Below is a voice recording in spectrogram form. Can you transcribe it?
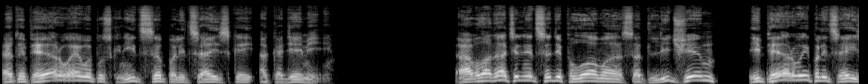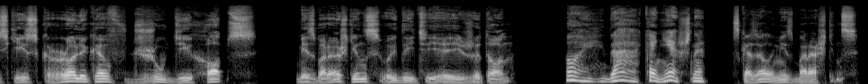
Это первая выпускница полицейской академии. Обладательница диплома с отличием и первый полицейский из кроликов Джуди Хопс. Мисс Барашкинс, выдайте ей жетон. «Ой, да, конечно», — сказала мисс Барашкинс.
